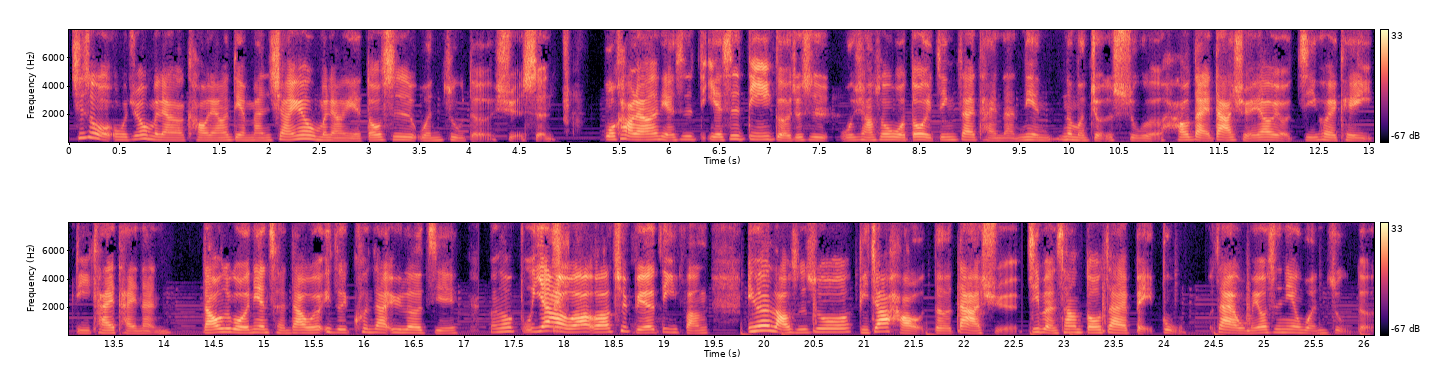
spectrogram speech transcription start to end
其实我我觉得我们两个考量的点蛮像，因为我们两个也都是文组的学生。我考量的点是，也是第一个，就是我想说，我都已经在台南念那么久的书了，好歹大学要有机会可以离开台南。然后如果我念成大，我又一直困在育乐街，我说不要，我要我要去别的地方。因为老实说，比较好的大学基本上都在北部，在我们又是念文组的。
